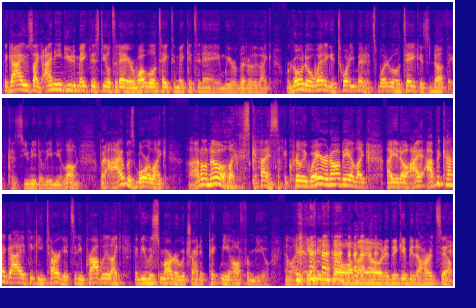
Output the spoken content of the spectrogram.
The guy who's like, "I need you to make this deal today," or "What will it take to make it today?" And we were literally like, "We're going to a wedding in 20 minutes. What will it take is nothing because you need to leave me alone." But I was more like, I don't know. Like this guy's like really wearing on me. I'm like, uh, you know, I, I'm the kind of guy I think he targets, and he probably like, if he was smarter, would try to pick me off from you and like get me to go on my own and then give me the hard sale.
